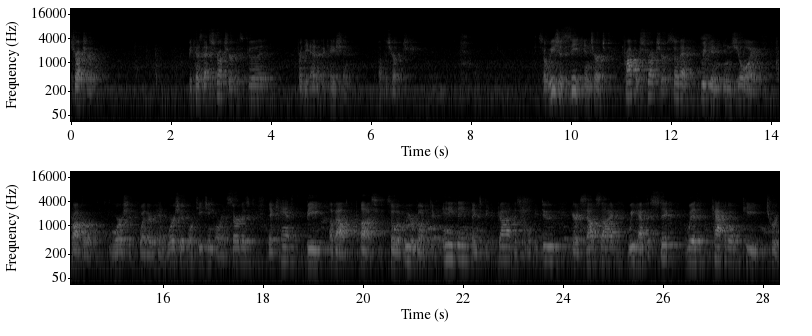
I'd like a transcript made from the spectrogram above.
structure because that structure is good for the edification of the church. So we should seek in church proper structure so that we can enjoy proper worship, whether in worship or teaching or in service. It can't be about us. So if we were going to do anything, thanks be to God, this is what we do here at Southside. We have to stick with capital T truth.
